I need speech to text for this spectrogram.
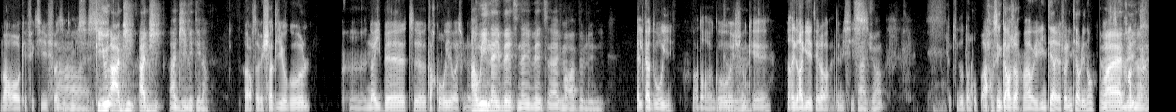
Maroc, effectif, Ah, ouais. 2006. Ah, Hadji, Hadji, Hadji, il était là. Alors, tu avais Chadli au goal, euh, Naïbet, euh, Karkouri, ouais, celui-là. Ah oui, Naïbet, Naïbet, ah, je me rappelle de lui. El Kadouri, à gauche, ok. Regragui était là, 2006. Ah, tu vois. T'as qui d'autre dans le groupe Ah, Hossein Karja. Ah oui, l'Inter, il a joué à l'Inter, lui, non? Ouais, lui, là.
